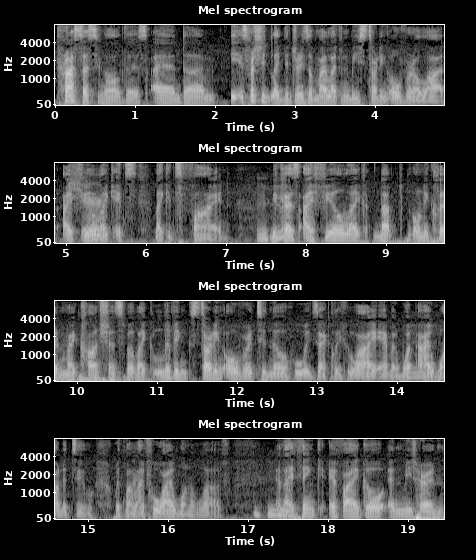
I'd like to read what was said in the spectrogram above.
processing all this and um, especially like the journeys of my life and me starting over a lot i sure. feel like it's like it's fine mm-hmm. because i feel like not only clearing my conscience but like living starting over to know who exactly who i am and what mm-hmm. i want to do with my right. life who i want to love mm-hmm. and i think if i go and meet her and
